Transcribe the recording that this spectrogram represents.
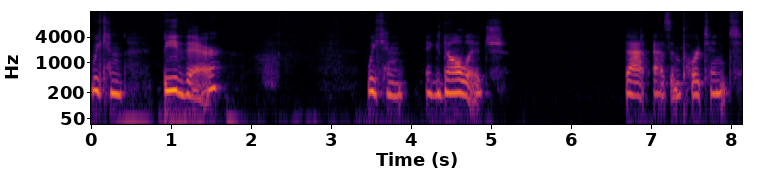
We can be there. We can acknowledge that as important.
